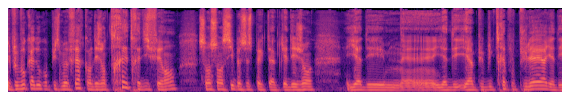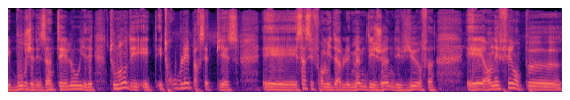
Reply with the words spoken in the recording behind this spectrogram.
le plus beau cadeau qu'on puisse me faire quand des gens très très différents sont sensibles à ce spectacle. Il y a des gens, il y a des, euh, il y a des, il y a un public très populaire, il y a des bourges, il y a des intellos, il y a des, tout le monde est, est- est troublé par cette pièce. Et ça c'est formidable. Et même des jeunes, des vieux, enfin. Et en effet, on peut,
